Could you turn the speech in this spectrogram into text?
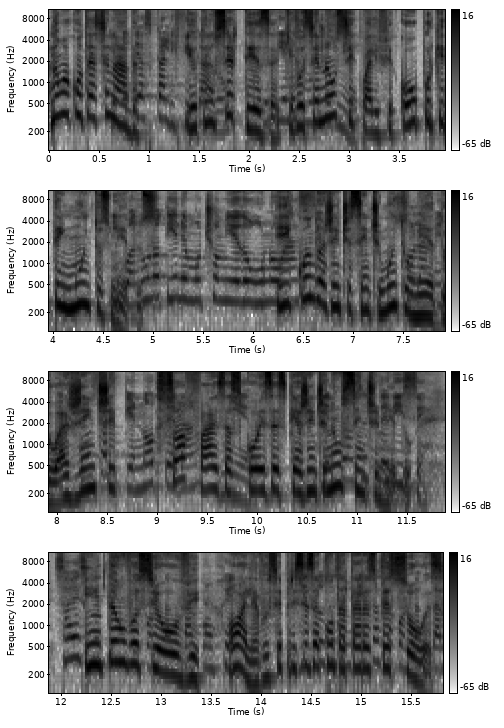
não acontece nada. Eu tenho certeza que você não se qualificou porque tem muitos medos. E quando a gente sente muito medo, a gente só faz as coisas que a gente não sente medo. Então você ouve: olha, você precisa contatar as pessoas.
